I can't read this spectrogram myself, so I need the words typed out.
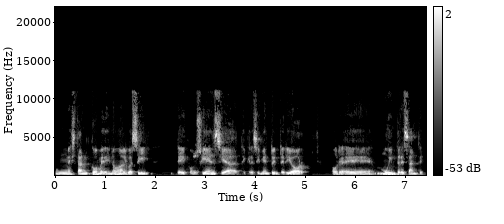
stand comedy, ¿no? Algo así de conciencia, de crecimiento interior, eh, muy interesante.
